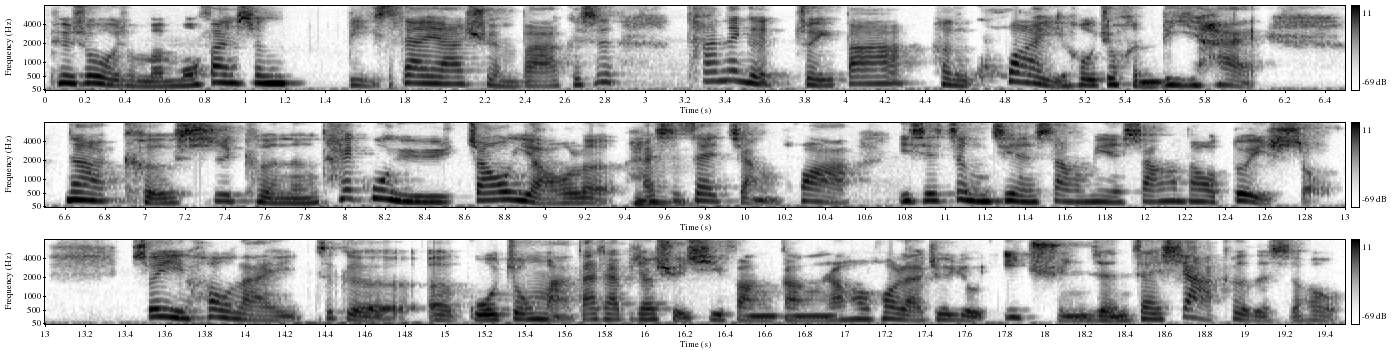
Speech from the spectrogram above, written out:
譬如说我什么模范生比赛呀、选拔，可是他那个嘴巴很快以后就很厉害，那可是可能太过于招摇了，还是在讲话一些证件上面伤到对手。所以后来这个呃国中嘛，大家比较血气方刚，然后后来就有一群人在下课的时候，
